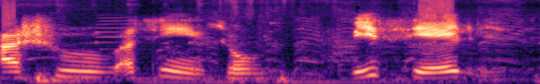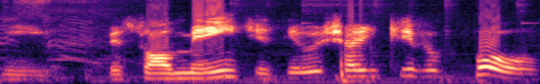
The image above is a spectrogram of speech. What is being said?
acho, assim, se eu visse ele, assim, pessoalmente, assim, eu achava incrível. Pô,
